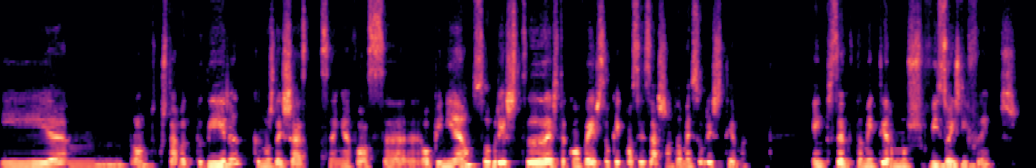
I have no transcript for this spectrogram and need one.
E um, pronto, gostava de pedir que nos deixassem a vossa opinião sobre este, esta conversa, o que é que vocês acham também sobre este tema. É interessante também termos visões diferentes.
